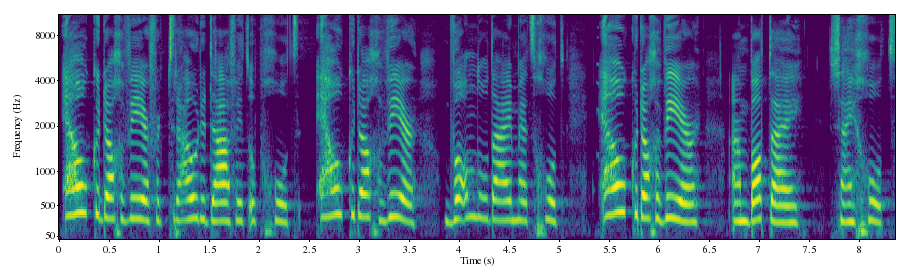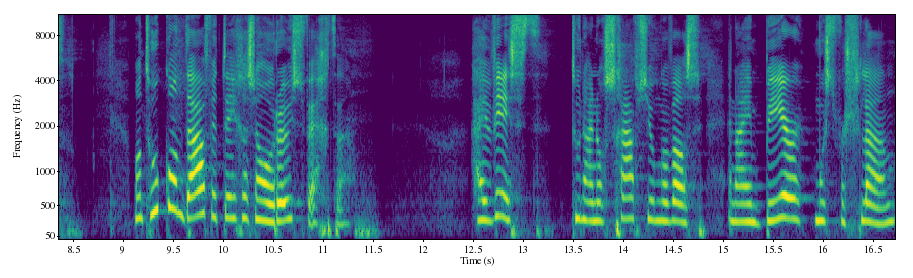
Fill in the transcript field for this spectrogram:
Elke dag weer vertrouwde David op God. Elke dag weer wandelde hij met God. Elke dag weer aanbad hij zijn God. Want hoe kon David tegen zo'n reus vechten? Hij wist toen hij nog schaapsjongen was en hij een beer moest verslaan.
